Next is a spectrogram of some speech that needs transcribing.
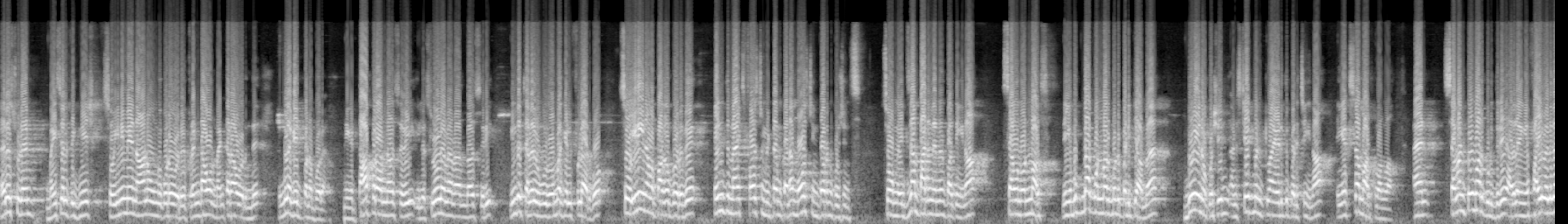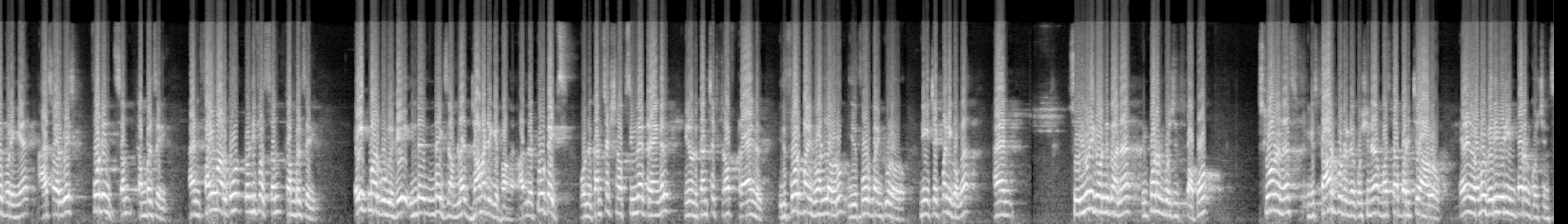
Hello student myself Vignesh so இனிமே நானும் உங்க கூட ஒரு ஃப்ரெண்டாகவும் மென்டராகவும் இருந்து உங்களை கைட் பண்ண போறேன். நீங்க டாப்பராக இருந்தாலும் சரி இல்ல ஸ்லோ லேனரா இருந்தாலும் சரி இந்த சேனல் உங்களுக்கு ரொம்ப ஹெல்ப்ஃபுல்லா இருக்கும். ஸோ இனி நம்ம பார்க்க போறது டென்த் மேக்ஸ் ஃபர்ஸ்ட் மிட் டேம்க்கான மோஸ்ட் இம்பார்ட்டன்ட் கொஸ்டின்ஸ் ஸோ உங்க எக்ஸாம் பேட்டர்ன் என்னன்னு பாத்தீங்கன்னா செவன் ஒன் மார்க்ஸ் நீங்க புக் பேக் ஒன் மார்க் மட்டும் படிக்காம டூ இனோ கொஸ்டின் அண்ட் ஸ்டேட்மெண்ட்லாம் எடுத்து படிச்சீங்கன்னா நீங்க எக்ஸ்ட்ரா மார்க் வாங்கலாம். அண்ட் செவன் டூ மார்க் கொடுத்துட்டு அதுல நீங்க ஃபைவ் எழுத போறீங்க. As always fourteen sum compulsory and five மார்க்கும் twenty first sum compulsory eight mark உங்களுக்கு இந்த இந்த எக்ஸாம்ல ஜாமெட்ரி கேட்பாங்க. அதுல டூ டைப்ஸ் ஒன்னு கன்ஸ்ட்ரக்ஷன் ஆஃப் சிமிலர் ட்ரையாங்கல் இன்னொன்று கன்ஸ்ட்ரக்ஷன் ஆஃப் ட்ரையாங்கல் இது ஃபோர் பாயிண்ட் ஒன்ல வரும் இது ஃபோர் பாயிண்ட் டூல வரும். நீங்க செக் பண்ணிக்கோங்க. அண்ட் ஸோ யூனிட் ஒன்னுக்கான இம்பார்ட்டன்ட் கொஸ்டின்ஸ் பார்ப்போம். ஸ்லோனஸ் இங்க ஸ்டார் போட்டிருக்க கொஸ்டினை மஸ்டா படிச்சே ஆகணும். ஏன்னா இது ரொம்ப very very important questions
